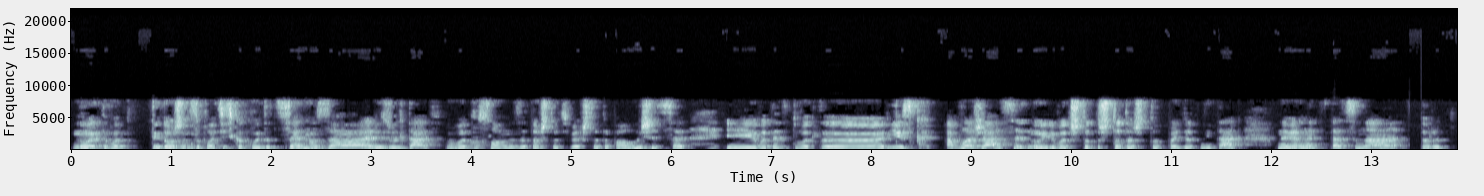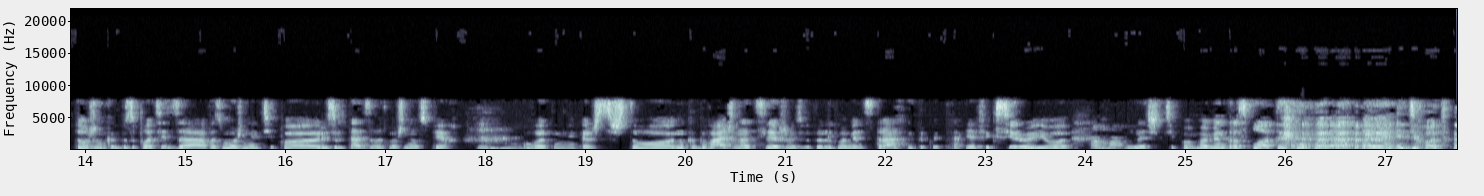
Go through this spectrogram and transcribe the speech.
ну, это вот ты должен заплатить какую-то цену за результат, ну, вот условно за то, что у тебя что-то получится, и вот этот вот э, риск облажаться, ну, или вот что-то, что-то, что пойдет не так, наверное, это та цена, которую ты должен как бы заплатить за возможный, типа, результат, за возможный успех. Mm-hmm. Вот, мне кажется, что, ну, как бы важно отслеживать вот этот момент страха, и такой, так, я фиксирую его, ага. значит, типа, момент расплаты идет.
